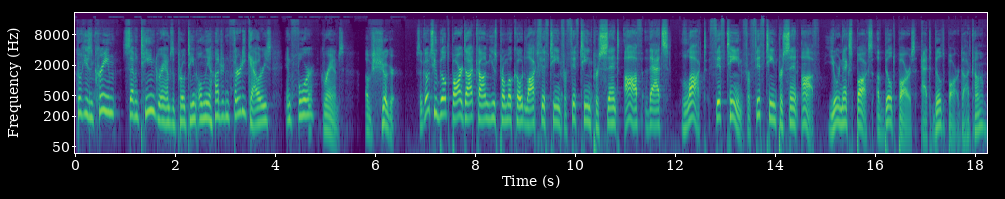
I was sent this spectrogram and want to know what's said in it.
Cookies and cream, 17 grams of protein, only 130 calories, and 4 grams of sugar. So go to builtbar.com, use promo code LOCKED15 for 15% off. That's LOCKED15 for 15% off your next box of built bars at builtbar.com.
